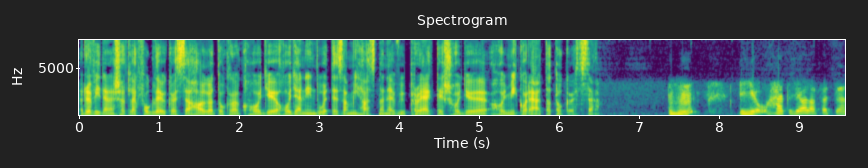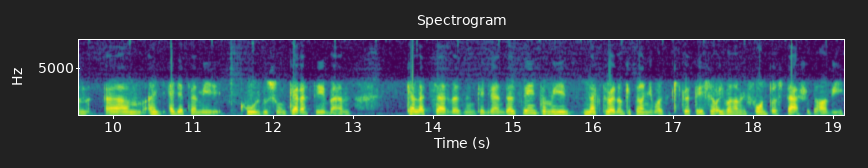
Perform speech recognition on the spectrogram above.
röviden esetleg foglaljuk össze a hallgatóknak, hogy hogyan indult ez a Mi Haszna nevű projekt, és hogy, hogy mikor álltatok össze. Uh-huh. Jó, hát ugye alapvetően um, egy egyetemi kurzusunk keretében kellett szerveznünk egy rendezvényt, aminek tulajdonképpen annyi volt a kikötése, hogy valami fontos társadalmi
